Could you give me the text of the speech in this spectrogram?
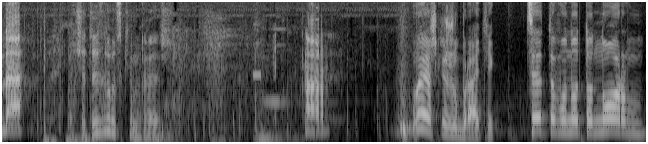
Да, А чи ти з русським граєш? норм. Ну, я ж кажу, братік, це то воно то норм.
